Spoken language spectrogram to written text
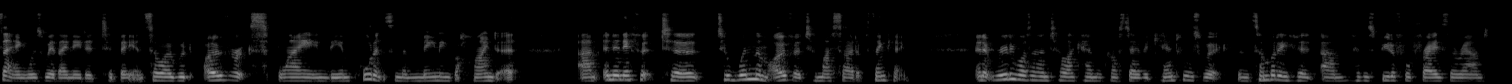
thing was where they needed to be. And so I would over explain the importance and the meaning behind it um, in an effort to, to win them over to my side of thinking. And it really wasn't until I came across David Kantor's work, and somebody had um, had this beautiful phrase around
